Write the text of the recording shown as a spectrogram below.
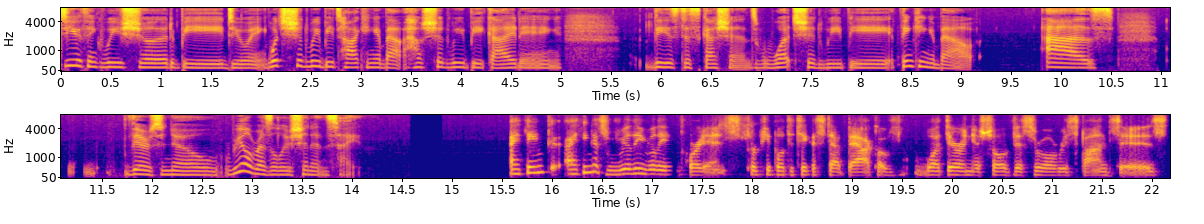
do you think we should be doing? What should we be talking about? How should we be guiding these discussions? What should we be thinking about as there's no real resolution in sight. I think I think it's really really important for people to take a step back of what their initial visceral response is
